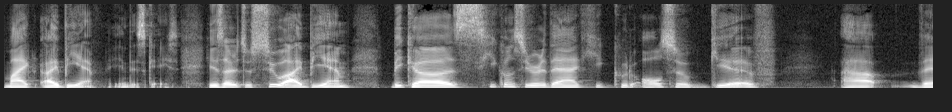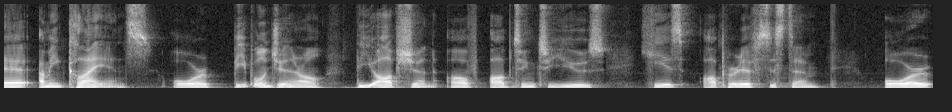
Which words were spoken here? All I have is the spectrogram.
IBM in this case. He decided to sue IBM because he considered that he could also give uh, the I mean clients or people in general the option of opting to use his operative system or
